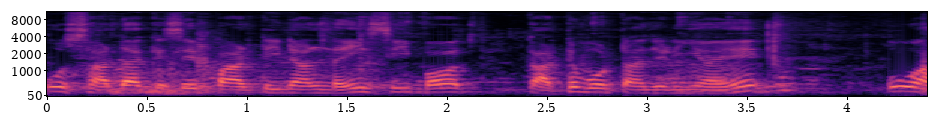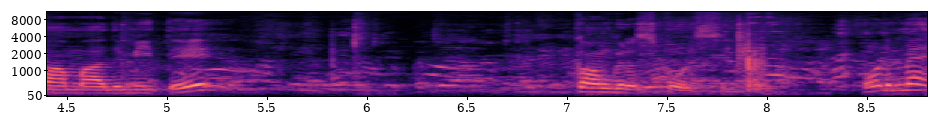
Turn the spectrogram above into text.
ਉਹ ਸਾਡਾ ਕਿਸੇ ਪਾਰਟੀ ਨਾਲ ਨਹੀਂ ਸੀ, ਬਹੁਤ ਘੱਟ ਵੋਟਾਂ ਜਿਹੜੀਆਂ ਏ ਉਹ ਆਮ ਆਦਮੀ ਤੇ ਕਾਂਗਰਸ ਕੋਲ ਸੀ। ਹੁਣ ਮੈਂ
